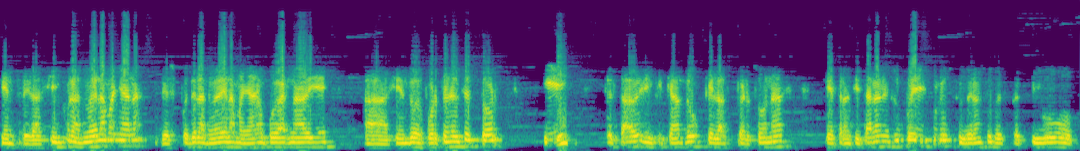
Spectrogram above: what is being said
entre las 5 y las 9 de la mañana. Después de las 9 de la mañana no puede haber nadie haciendo deporte en el sector y se está verificando que las personas que transitaran en sus vehículos tuvieran su respectivo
